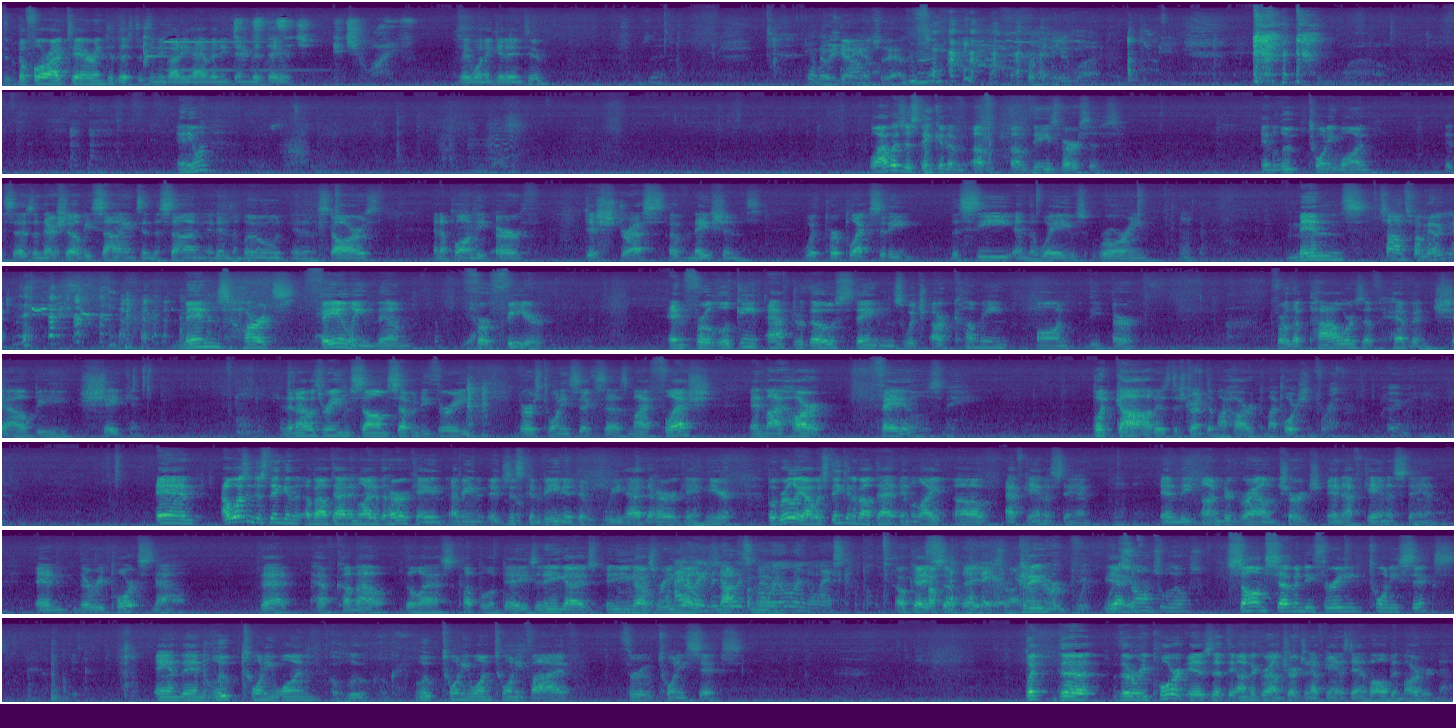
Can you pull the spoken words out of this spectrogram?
th- before I tear into this, does anybody have anything that they It's your life. they want to get into? You know you gotta answer that. For me? Wow. Anyone? Well, I was just thinking of, of, of these verses. In Luke 21, it says, And there shall be signs in the sun, and in the moon, and in the stars, and upon the earth, distress of nations, with perplexity, the sea and the waves roaring. Men's Sounds familiar? men's hearts failing them Yeah. for fear and for looking after those things which are coming on the earth. For the powers of heaven shall be shaken. And then I was reading Psalm 73, verse 26 says, My flesh and my heart fails me. But God is the strength of my heart and my portion forever. Amen. And I wasn't just thinking about that in light of the hurricane. I mean, it's just convenient that we had the hurricane here. But really, I was thinking about that in light of Afghanistan hmm. And the underground church in Afghanistan and the reports now that have come out the last couple of days. And any guys, any of you guys No. read I don't those? even Not know what's going familiar on with in the that. last couple of Okay, so of days, right. Can I interrupt? What Yeah, what yeah. Psalms were those? Psalm 73, 26, and then Luke 21, Oh, Luke, okay. Luke 21, 25 through 26. But the the report is that the underground church in Afghanistan have all been martyred now.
